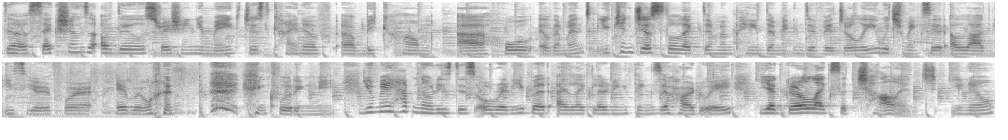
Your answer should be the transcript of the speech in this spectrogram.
the sections of the illustration you make just kind of uh, become a whole element. You can just select them and paint them individually, which makes it a lot easier for for everyone, including me. You may have noticed this already, but I like learning things the hard way. Your girl likes a challenge, you know?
